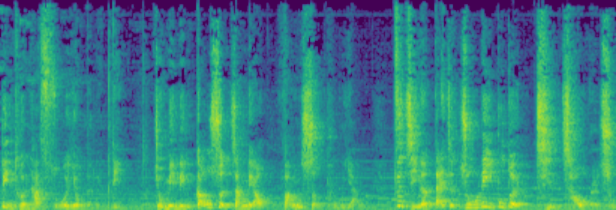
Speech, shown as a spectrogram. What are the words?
并吞他所有的领地，就命令高顺、张辽防守濮阳，自己呢带着主力部队倾巢而出。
